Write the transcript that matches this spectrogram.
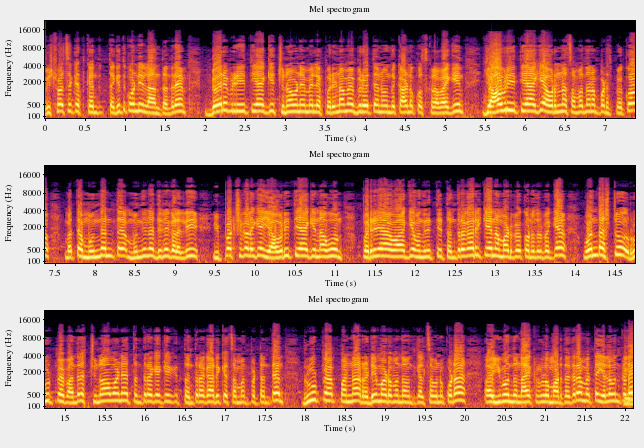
ವಿಶ್ವಾಸಕ್ಕೆ ತೆಗೆ- ತೆಗೆದುಕೊಂಡಿಲ್ಲ ಅಂತಂದ್ರೆ ಬೇರೆ ಬೇರೆ ರೀತಿಯಾಗಿ ಚುನಾವಣೆ ಮೇಲೆ ಪರಿಣಾಮ ಬೀರುತ್ತೆ ಅನ್ನೋ ಒಂದು ಕಾರಣಕ್ಕೋಸ್ಕರವಾಗಿ ಯಾವ ರೀತಿಯಾಗಿ ಅವರನ್ನ ಸಮಾಧಾನ ಪಡಿಸಬೇಕು ಮತ್ತೆ ಮುಂದಂತೆ ಮುಂದಿನ ದಿನಗಳಲ್ಲಿ ವಿಪಕ್ಷಗಳಿಗೆ ಯಾವ ರೀತಿಯಾಗಿ ನಾವು ಪರ್ಯಾಯವಾಗಿ ಒಂದು ರೀತಿ ತಂತ್ರಗಾರಿಕೆಯನ್ನ ಮಾಡಬೇಕು ಅನ್ನೋದ್ರ ಬಗ್ಗೆ ಒಂದಷ್ಟು ರೂಟ್ ಮ್ಯಾಪ್ ಅಂದ್ರೆ ಚುನಾವಣೆ ತಂತ್ರಗಾರಿಕೆ ತಂತ್ರಗಾರಿಕೆ ಸಂಬಂಧಪಟ್ಟಂತೆ ರೂಟ್ ಮ್ಯಾಪ್ ಅನ್ನ ರೆಡಿ ಮಾಡುವಂತಹ ಒಂದು ಕೆಲಸವನ್ನು ಕೂಡ ಈ ಒಂದು ನಾಯಕರುಗಳು ಮಾಡ್ತಾ ಇದ್ದಾರೆ. ಮತ್ತೆ ಎಲ್ಲೊಂದ್ ಕಡೆ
